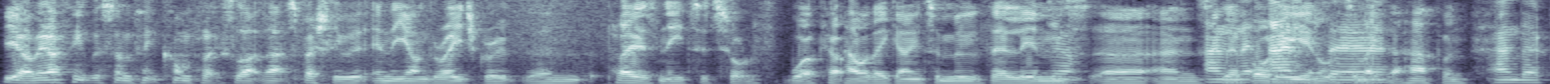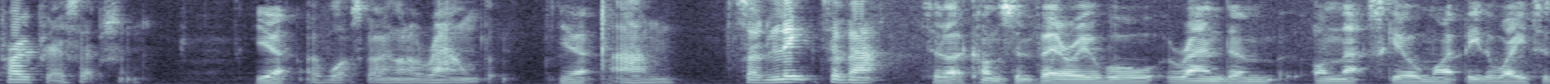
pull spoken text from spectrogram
Yeah, I mean, I think with something complex like that, especially in the younger age group, then players need to sort of work out how are they going to move their limbs uh, and, And their body and in order to make that happen. And their proprioception Yeah, of what's going on around them. yeah. Um, so linked to that, So, like constant variable, random on that skill might be the way to,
